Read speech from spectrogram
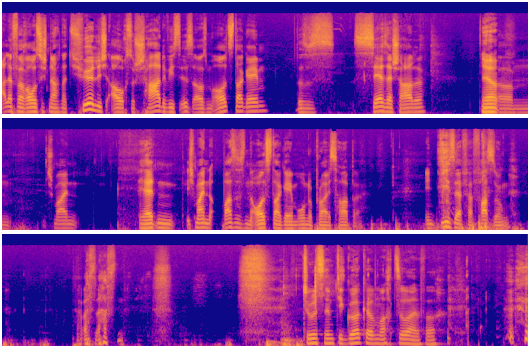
aller Voraussicht nach natürlich auch, so schade wie es ist, aus dem All-Star-Game. Das ist sehr, sehr schade. Ja. Ähm, ich meine, hätten, ich meine, was ist ein All-Star-Game ohne Price Harper? In dieser Verfassung. Was lachst du? Jules nimmt die Gurke und macht so einfach.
